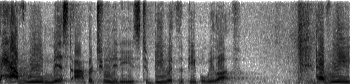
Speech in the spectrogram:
have we missed opportunities to be with the people we love? Have we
